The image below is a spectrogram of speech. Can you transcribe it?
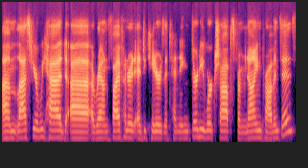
Um, last year, we had uh, around 500 educators attending 30 workshops from nine provinces,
